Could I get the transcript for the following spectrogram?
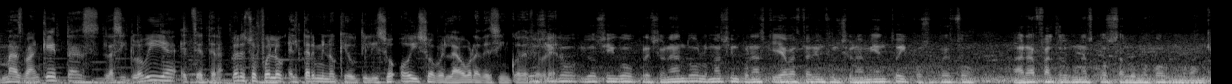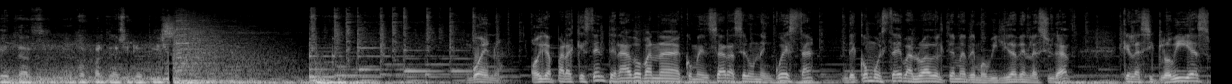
más banquetas, la ciclovía, etcétera. Pero eso fue lo- el término que utilizó hoy sobre la obra de 5 de Yo febrero. sigo, yo sigo presionando, lo más importante es que ya va a estar en funcionamiento y por supuesto hará falta algunas cosas, a lo mejor como banquetas, mejor parte de la ciclopista. Bueno, oiga, para que esté enterado van a comenzar a hacer una encuesta de cómo está evaluado el tema de movilidad en la ciudad, que las ciclovías,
